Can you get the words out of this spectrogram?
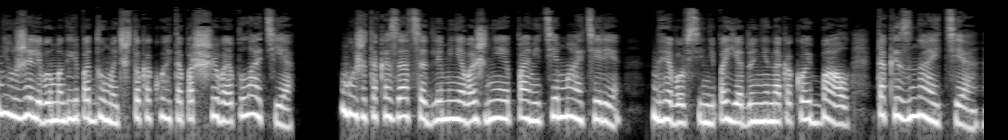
«Неужели вы могли подумать, что какое-то паршивое платье может оказаться для меня важнее памяти матери. Да я вовсе не поеду ни на какой бал, так и знайте.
